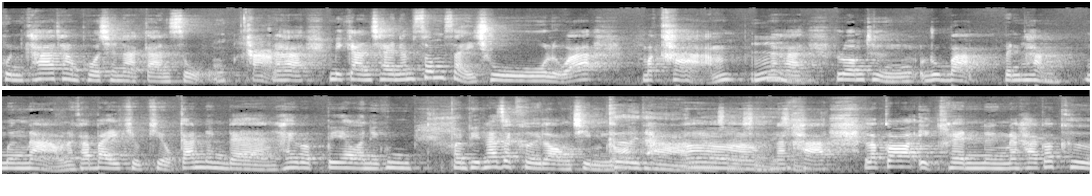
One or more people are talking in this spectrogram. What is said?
คุณค่าทางโภชนาการสูงค่ะนะคะมีการใช้น้ำส้มสายชูหรือว่ามะขามนะคะรวมถึงรูบับเป็นผักเมืองหนาวนะคะ ใบเขียวๆก้านแดงๆให้รสเปรี้ยว อันนี้คุณพรพิษน่าจะเคยลองชิมเนาะเคยทานค่ะใช่ใช่ใช่นะคะ แล้วก็อีกเทรนด์หนึ่งนะคะก็คือ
